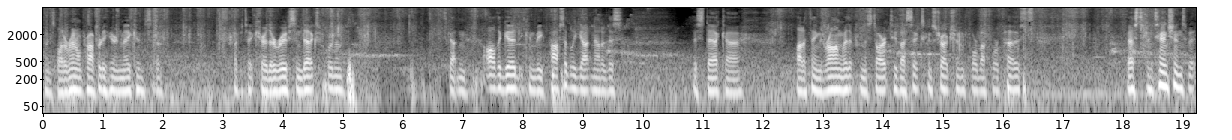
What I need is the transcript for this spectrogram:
There's a lot of rental property here in Macon, so try to take care of their roofs and decks for them gotten all the good that can be possibly gotten out of this this deck. Uh, a lot of things wrong with it from the start. Two by six construction, four by four posts. Best of intentions, but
